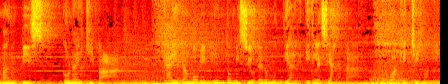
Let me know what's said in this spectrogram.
Mampis Gonaikipa. Caiga Movimiento Misionero Mundial Iglesiasta. Wakichigmi.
